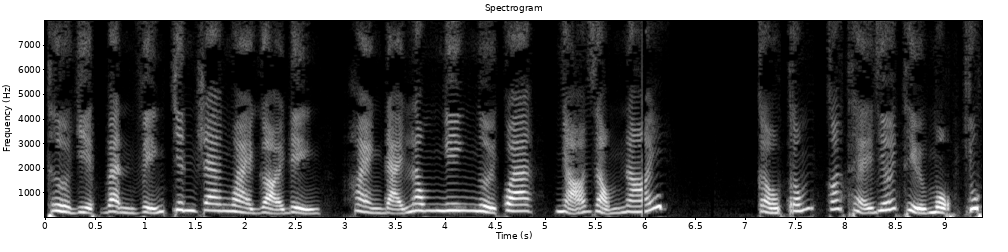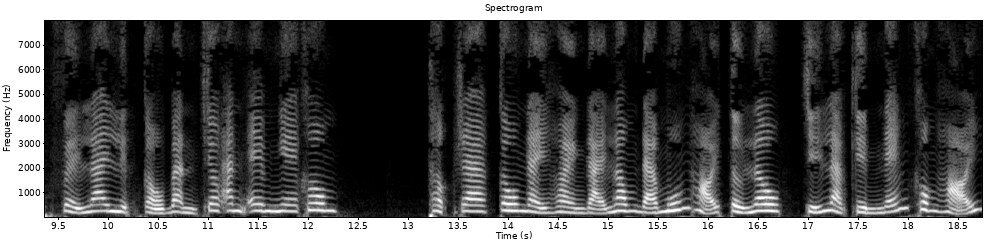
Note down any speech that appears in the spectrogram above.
Thừa dịp Bành Viễn Chinh ra ngoài gọi điện, Hoàng Đại Long nghiêng người qua, nhỏ giọng nói. Cậu Tống có thể giới thiệu một chút về lai lịch cậu Bành cho anh em nghe không? Thật ra câu này Hoàng Đại Long đã muốn hỏi từ lâu, chỉ là kìm nén không hỏi.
